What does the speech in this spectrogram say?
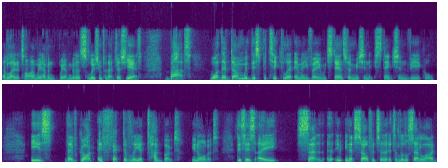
at a later time. We haven't we haven't got a solution for that just yet, but what they've done with this particular MEV, which stands for Mission Extension Vehicle, is they've got effectively a tugboat in orbit. This is a in itself, it's a it's a little satellite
